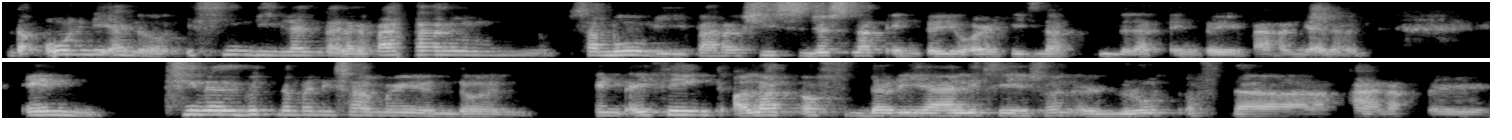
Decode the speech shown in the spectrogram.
The only ano is hindi lang talaga. Parang sa movie, parang she's just not into you or he's not that into you. Parang gano'n. And sinagot naman ni Summer yun doon. And I think a lot of the realization or growth of the character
